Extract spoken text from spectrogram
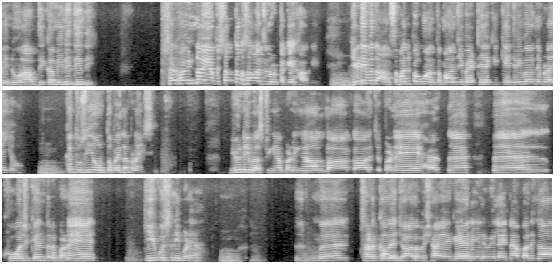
ਮੈਨੂੰ ਆਪਦੀ ਕਮੀ ਨਹੀਂ ਦੀਂਦੀ। ਸਿਰਫ ਇੰਨਾ ਹੀ ਆ ਵੀ 70 ਸਾਲ 'ਚ ਲੁੱਟ ਕੇ ਖਾ ਗਏ। ਜਿਹੜੀ ਵਿਧਾਨ ਸਭਾ 'ਚ ਭਗਵੰਤ ਮਾਨ ਜੀ ਬੈਠੇ ਆ ਕਿ ਕੇਜਰੀਵਾਲ ਨੇ ਬਣਾਈ ਉਹ? ਕਿ ਤੁਸੀਂ ਆਉਣ ਤੋਂ ਪਹਿਲਾਂ ਬਣਾਈ ਸੀ? ਯੂਨੀਵਰਸਿਟੀਆਂ ਬਣੀਆਂ ਲਾ ਕਾਲਜ ਬਣੇ ਹੈਲਥ ਖੋਜ ਕੇਂਦਰ ਬਣੇ ਕੀ ਕੁਝ ਨਹੀਂ ਬਣਿਆ? ਸੜਕਾਂ ਦੇ ਜਾਲ ਵਿਛਾਏ ਗਏ ਰੇਲਵੇ ਲਾਈਨਾਂ ਬਣੀਆਂ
